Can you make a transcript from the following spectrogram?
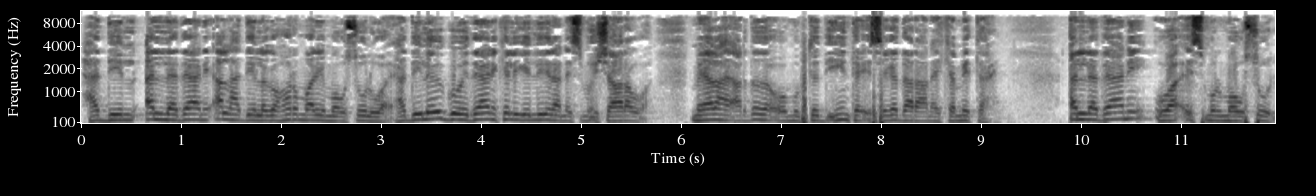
haddii aladaani al haddii laga hormari mawsuul waay. Hadii laga gooyo daani keligeed liiran ismu ishaaro wa meelaha ardada oo mubtadi'iinta isaga daraanay ka mid tahay. Aladaani waa ismu lmawsuul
